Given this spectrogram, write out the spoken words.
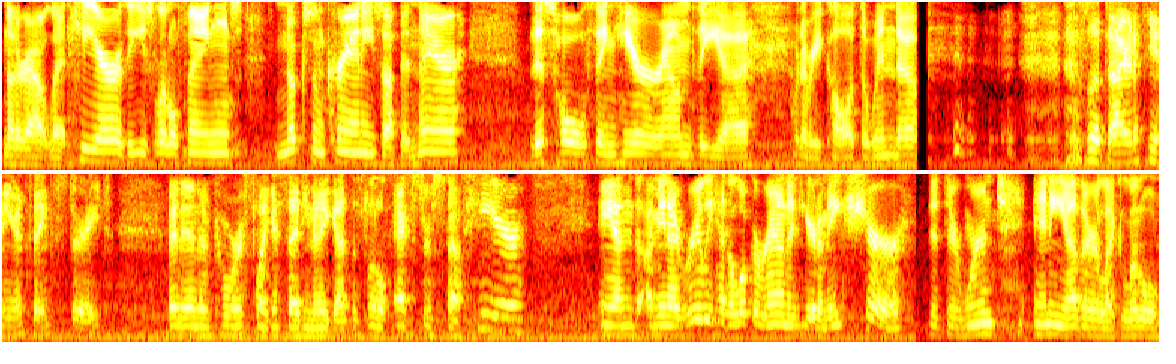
another outlet here, these little things, nooks and crannies up in there. This whole thing here around the, uh, whatever you call it, the window. I'm so tired, I can't even think straight. And then, of course, like I said, you know, you got this little extra stuff here. And, I mean, I really had to look around in here to make sure that there weren't any other, like, little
